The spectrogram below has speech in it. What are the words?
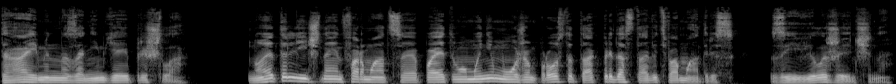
Да, именно за ним я и пришла. Но это личная информация, поэтому мы не можем просто так предоставить вам адрес, заявила женщина.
